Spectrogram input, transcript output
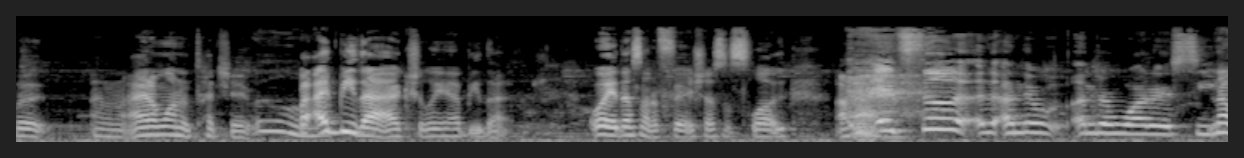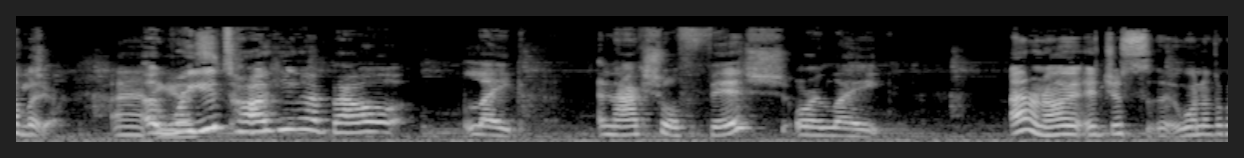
but I don't know. I don't want to touch it. But I'd be that actually. I'd be that. Wait, that's not a fish. That's a slug. It's still an under underwater sea No, but- Uh, Uh, were you talking about like an actual fish or like I don't know. It just one of the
